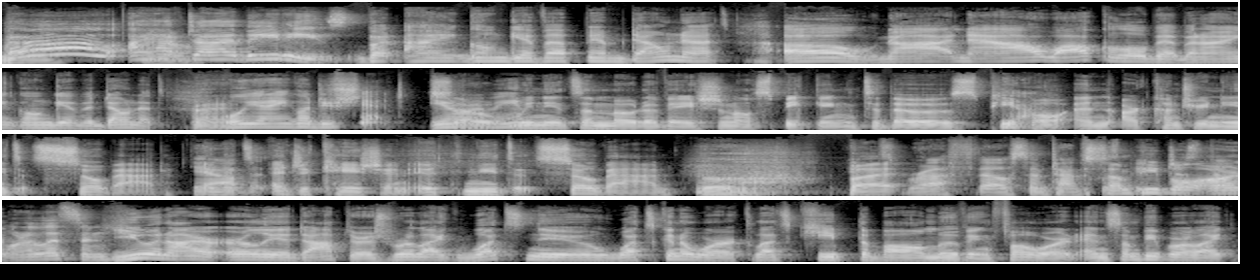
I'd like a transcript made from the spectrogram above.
Oh, I have diabetes, but I ain't gonna give up them donuts. Oh, nah, now I'll walk a little bit, but I ain't gonna give it donuts. Right. Well, you ain't gonna do shit. You so know what I mean? we need some motivational speaking to those people, and our country needs it so bad. Yeah, and it's but- education. It needs it so bad. But it's rough though Sometimes some people just aren't don't want to listen. You and I are early adopters. We're like, what's new? What's going to work? Let's keep the ball moving forward. And some people are like,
